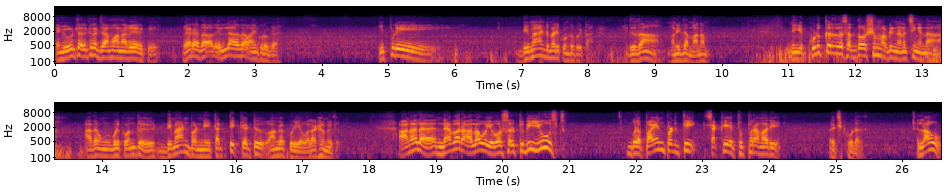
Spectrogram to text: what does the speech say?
எங்கள் வீட்டில் இருக்கிற ஜாமானாவே இருக்குது வேறு ஏதாவது இல்லாததாக வாங்கி கொடுங்க. இப்படி டிமாண்ட் மாதிரி கொண்டு போயிட்டாங்க. இதுதான் மனித மனம். நீங்கள் கொடுக்கறதுல சந்தோஷம் அப்படின்னு நினச்சிங்கன்னா அதை உங்களுக்கு வந்து டிமாண்ட் பண்ணி தட்டி கேட்டு வாங்கக்கூடிய உலகம் இது. அதனால் never allow yourself to be used உங்களை பயன்படுத்தி சக்கையை துப்புற மாதிரி வச்சுக்கூடாது லவ்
